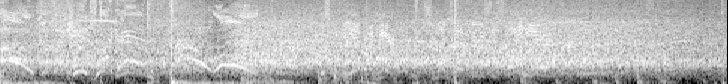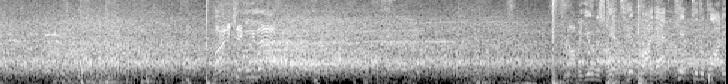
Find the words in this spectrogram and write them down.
Oh, huge right hand! This could be it right here. She might try to finish this fight here. Body kick, look at that. Namajunas gets hit by that kick to the body.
